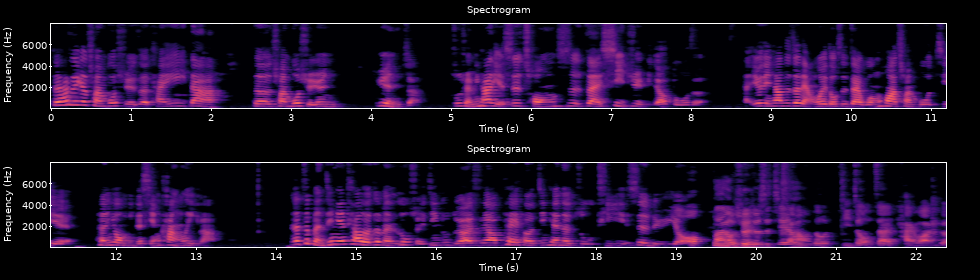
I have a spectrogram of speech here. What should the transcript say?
对，他是一个传播学者，台艺大的传播学院院长。朱全斌他也是从事在戏剧比较多的，有点像是这两位都是在文化传播界很有名的贤伉俪啦。那这本今天挑的这本《露水京都》，主要也是要配合今天的主题是旅游。蛮有趣的，就是今天好像都集中在台湾跟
